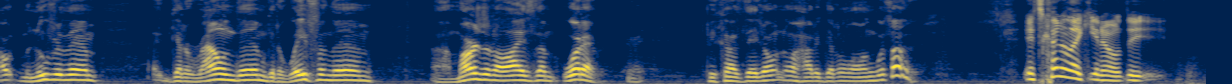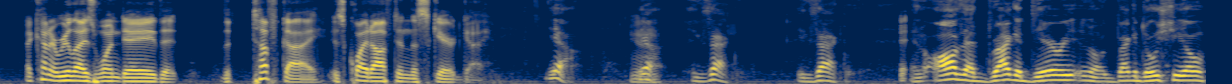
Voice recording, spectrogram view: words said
outmaneuver them, get around them, get away from them, uh, marginalize them, whatever, right? Because they don't know how to get along with others. It's kind of like you know the. I kind of realized one day that the tough guy is quite often the scared guy. Yeah, yeah, exactly, exactly. And all that braggadocio, you know, braggadocio,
